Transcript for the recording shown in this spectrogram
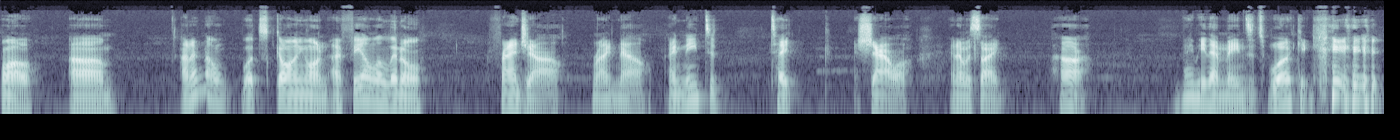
"Whoa, um, I don't know what's going on. I feel a little fragile right now. I need to take a shower." And I was like, "Huh." Maybe that means it's working.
